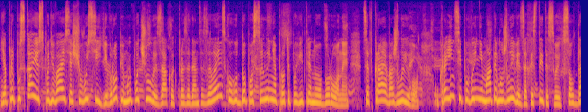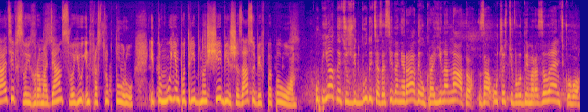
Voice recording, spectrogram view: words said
Я припускаю, і сподіваюся, що в усій Європі ми почули заклик президента Зеленського до посилення протиповітряної оборони. Це вкрай важливо. Українці повинні мати можливість захистити своїх солдатів, своїх громадян, свою інфраструктуру, і тому їм потрібно ще більше засобів ППО. У п'ятницю ж відбудеться засідання Ради Україна НАТО за участю Володимира Зеленського.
